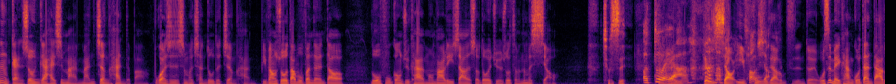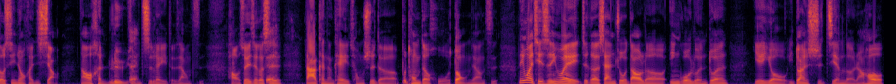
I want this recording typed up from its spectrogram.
那个感受应该还是蛮蛮震撼的吧？不管是什么程度的震撼，比方说，大部分的人到罗浮宫去看蒙娜丽莎的时候，都会觉得说怎么那么小，就是啊，对啊，很小一幅 这样子。对我是没看过，但大家都形容很小，然后很绿什么之类的这样子。好，所以这个是大家可能可以从事的不同的活动这样子。另外，其实因为这个山卓到了英国伦敦也有一段时间了，然后。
